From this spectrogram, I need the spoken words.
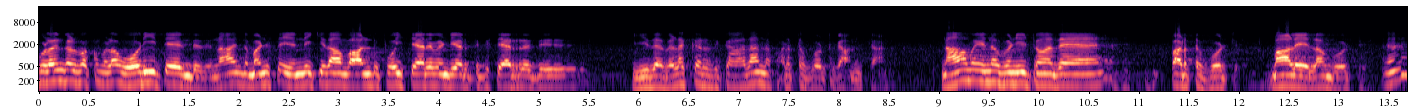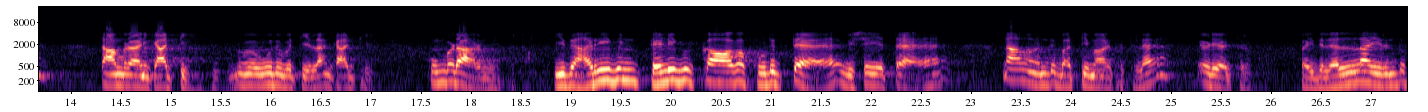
புலங்கள் பக்கமெல்லாம் ஓடிட்டே நான் இந்த மனுஷன் என்னைக்கு தான் வாழ்ந்து போய் சேர வேண்டிய இடத்துக்கு சேர்றது? இதை விளக்கிறதுக்காக தான் அந்த படத்தை போட்டு காமிச்சாங்க. நாம் என்ன பண்ணிட்டோம் அதை? படத்தை போட்டு மாலையெல்லாம் போட்டு சாம்பிராணி காட்டி ஊதுபத்தியெல்லாம் காட்டி கும்பிட ஆரம்பிச்சிட்டோம். இது அறிவின் தெளிவுக்காக கொடுத்த விஷயத்தை நாம் வந்து பக்தி மார்க்கத்தில் எப்படி வச்சுருக்கோம். இப்போ இதில் எல்லாம் இருந்து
